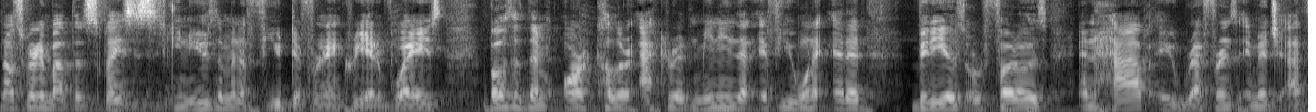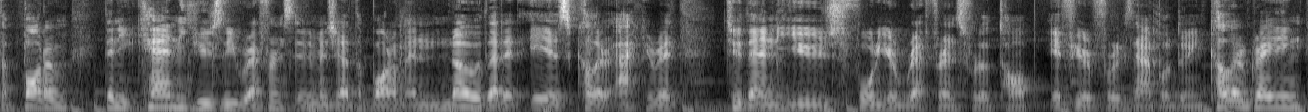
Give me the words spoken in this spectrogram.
Now what's great about the displays is you can use them in a few different and creative ways. Both of them are color accurate, meaning that if you want to edit videos or photos and have a reference image at the bottom, then you can use the reference image at the bottom and know that it is color accurate to then use for your reference for the top. If you're, for example, doing color grading,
